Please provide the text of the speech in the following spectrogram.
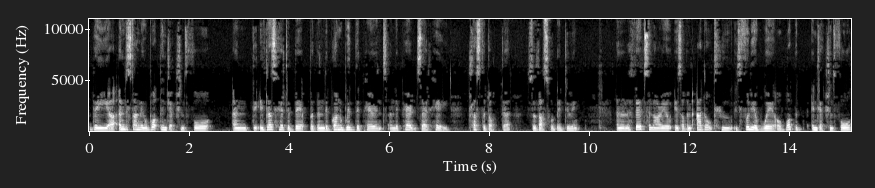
the uh, understanding of what the injection's for, and the, it does hurt a bit, but then they've gone with their parents, and their parents said, hey, trust the doctor, so that's what they're doing. And then the third scenario is of an adult who is fully aware of what the injection's for.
